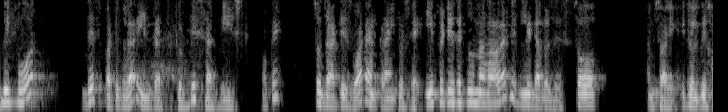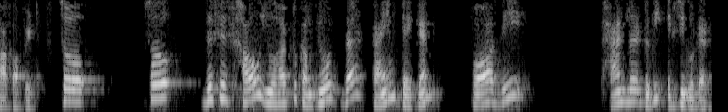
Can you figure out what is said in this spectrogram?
before this particular interrupt could be serviced okay. So that is what I am trying to say if it is a 2 megahertz it will double this so I am sorry it will be half of it. So, so this is how you have to compute the time taken for the handler to be executed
